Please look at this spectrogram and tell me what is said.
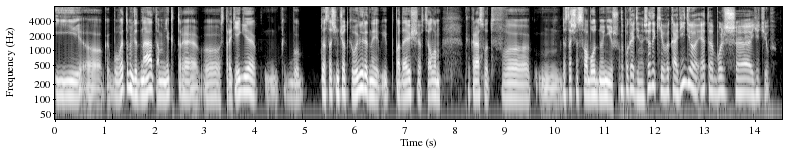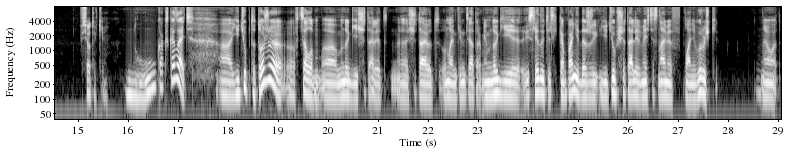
И э, как бы в этом видна там некоторая стратегия как бы достаточно четко выверенная и попадающая в целом как раз вот в достаточно свободную нишу. Ну погоди, но все-таки ВК-видео — это больше YouTube. Все-таки. Ну, как сказать. А, YouTube-то тоже э, в целом э, многие считали, э, считают онлайн-кинотеатром, и многие исследовательские компании даже YouTube считали вместе с нами в плане выручки. Вот.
